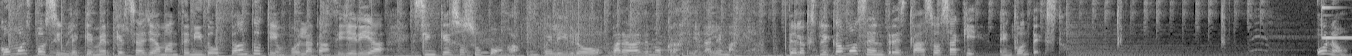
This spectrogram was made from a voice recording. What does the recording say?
¿Cómo es posible que Merkel se haya mantenido tanto tiempo en la Cancillería sin que eso suponga un peligro para la democracia en Alemania? Te lo explicamos en tres pasos aquí, en contexto. 1.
